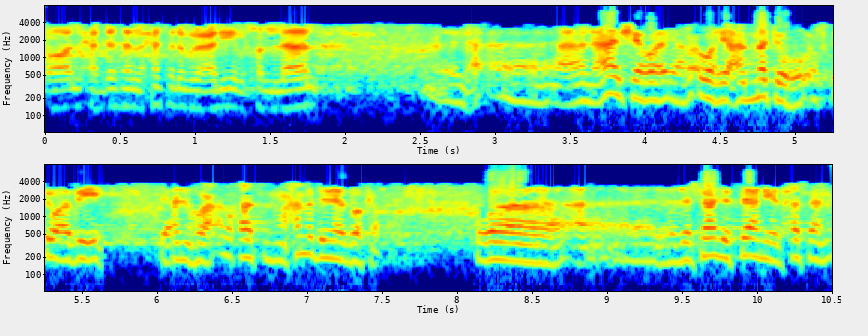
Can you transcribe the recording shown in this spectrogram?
قال حدثنا الحسن بن علي الخلال آه، عن عائشة وهي عمته أخت أبيه لأنه يعني القاسم بن محمد بن أبي بكر. والاسناد الثاني الحسن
